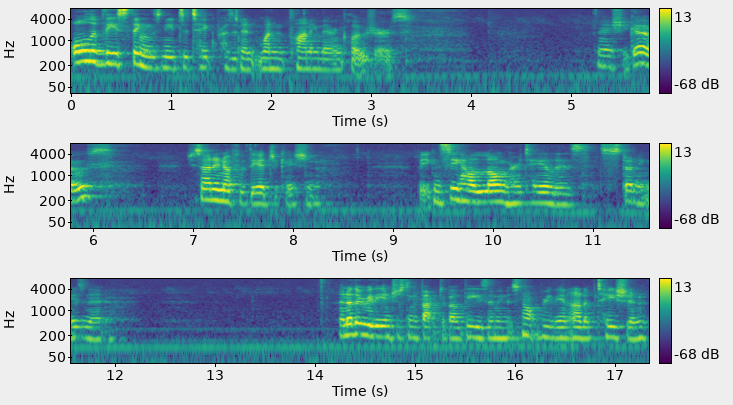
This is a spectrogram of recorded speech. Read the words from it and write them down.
all of these things need to take precedent when planning their enclosures. There she goes. She's had enough of the education. But you can see how long her tail is. It's stunning, isn't it? Another really interesting fact about these, I mean, it's not really an adaptation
